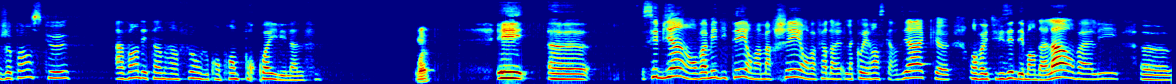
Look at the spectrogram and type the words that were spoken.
je pense que avant d'éteindre un feu, on veut comprendre pourquoi il est là le feu. Ouais. Et euh, c'est bien, on va méditer, on va marcher, on va faire de la, cohérence cardiaque, euh, on va utiliser des mandalas, on va aller euh,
